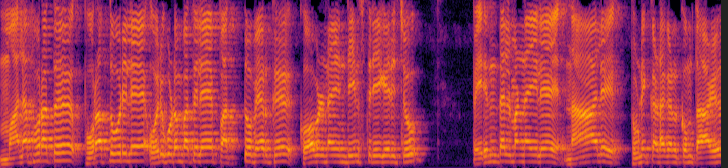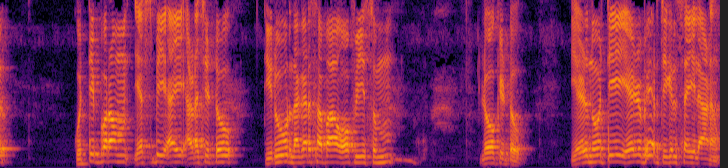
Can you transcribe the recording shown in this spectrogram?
മലപ്പുറത്ത് പുറത്തൂരിലെ ഒരു കുടുംബത്തിലെ പത്തു പേർക്ക് കോവിഡ് നയന്റീൻ സ്ഥിരീകരിച്ചു. പെരിന്തൽമണ്ണയിലെ നാല് തുണിക്കടകൾക്കും താഴ് കുറ്റിപ്പുറം എസ് ബി ഐ അടച്ചിട്ടു. തിരൂർ നഗരസഭ ഓഫീസും ലോക്കിട്ടു. എഴുന്നൂറ്റി ഏഴ് പേർ ചികിത്സയിലാണ്.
